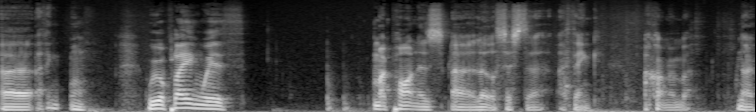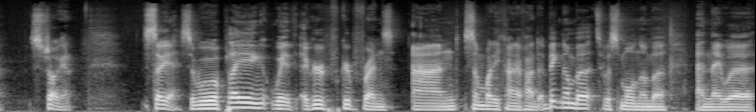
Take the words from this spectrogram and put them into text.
Uh, I think well, we were playing with my partner's uh, little sister. I think I can't remember. No, start again. So yeah, so we were playing with a group group of friends, and somebody kind of had a big number to a small number, and they were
